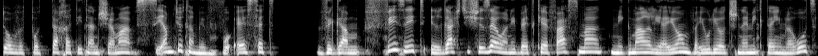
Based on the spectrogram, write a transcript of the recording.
טוב ופותחת לי את הנשמה, וסיימתי אותה מבואסת וגם פיזית הרגשתי שזהו, אני בהתקף אסתמה, נגמר לי היום והיו לי עוד שני מקטעים לרוץ,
